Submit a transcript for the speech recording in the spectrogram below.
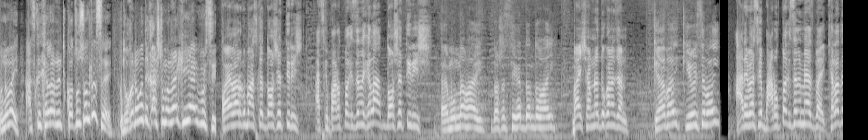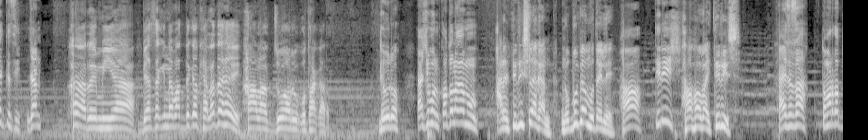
মুন্না ভাই আজকে খেলার রেট কত চলতেছে? দোকানের মধ্যে কাস্টমার রাখি আই পড়ছি কয় বার কম আজকে দশে তিরিশ। আজকে ভারত পাকিস্তানের খেলা দশে তিরিশ। মুন্না ভাই দশের সিগারেট দেন তো ভাই। ভাই সামনে দোকানে যান। কে ভাই? কি হয়েছে ভাই? আরে ভাই, আজকে ভারত পাকিস্তানের ম্যাচ ভাই। খেলা দেখতেছি যান। আরে মিয়া বেচা কিনা বাদ দেখে খেলা দেখে? হালা জোয়ারু কোথাকার। দেউরো আসিমুল কত লাগামু? আরে তিরিশ লাগান। নব্বই পাবো তাইলে? হ তিরিশ। হ্যাঁ হ্যাঁ ভাই তিরিশ। হ্যাঁ চাচা তোমার কত?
